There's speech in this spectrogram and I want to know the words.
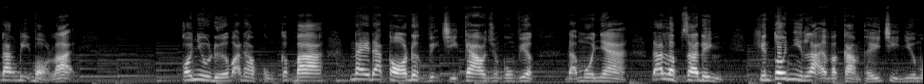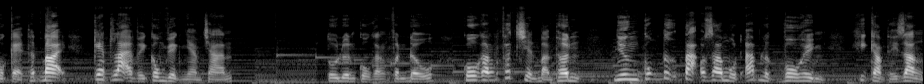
đang bị bỏ lại. Có nhiều đứa bạn học cùng cấp 3 nay đã có được vị trí cao trong công việc, đã mua nhà, đã lập gia đình, khiến tôi nhìn lại và cảm thấy chỉ như một kẻ thất bại, kẹt lại với công việc nhàm chán. Tôi luôn cố gắng phấn đấu, cố gắng phát triển bản thân, nhưng cũng tự tạo ra một áp lực vô hình khi cảm thấy rằng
